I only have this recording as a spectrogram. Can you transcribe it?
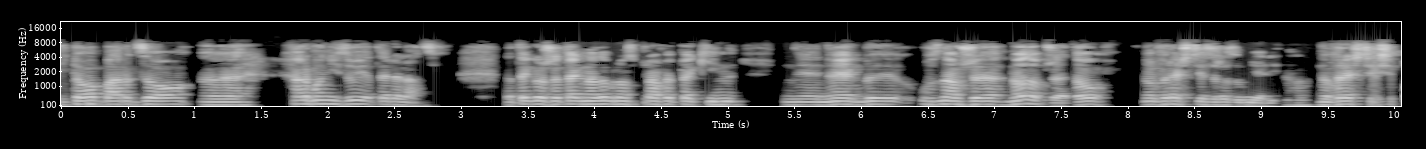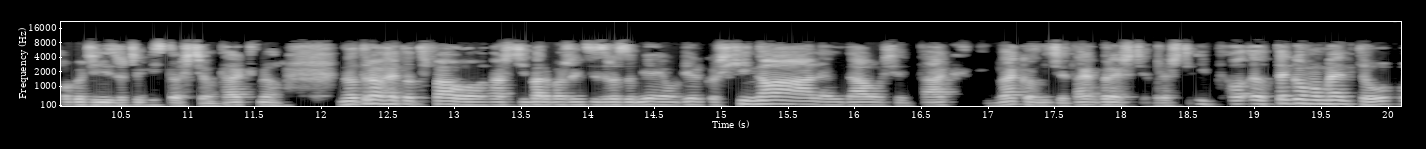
I to bardzo e, harmonizuje te relacje. Dlatego, że tak na dobrą sprawę Pekin no jakby uznał, że no dobrze, to no wreszcie zrozumieli, no, no wreszcie się pogodzili z rzeczywistością, tak? No, no trochę to trwało, aż ci barbarzyńcy zrozumieją wielkość Chin, no ale udało się, tak? Znakomicie, tak? Wreszcie, wreszcie. I od, od tego momentu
